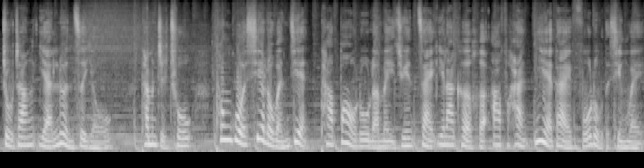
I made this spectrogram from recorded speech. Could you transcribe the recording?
主张言论自由。他们指出，通过泄露文件，他暴露了美军在伊拉克和阿富汗虐待俘虏的行为。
